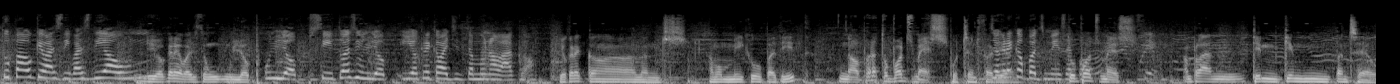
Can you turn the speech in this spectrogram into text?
Tu, Pau, què vas dir? Vas dir a un, Jo crec que vaig dir un llop. un llop. Sí, tu has dit un llop. I jo crec que vaig dir també una vaca. Jo crec que, doncs, amb un mico petit, No, però tu pots més. potser ens Jo faria. crec que pots més, eh, Tu Pol? pots més. Sí. En plan, Quin, quin penseu?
